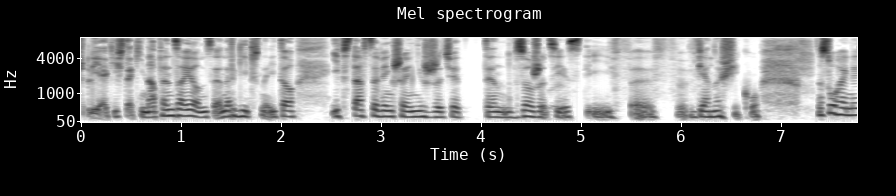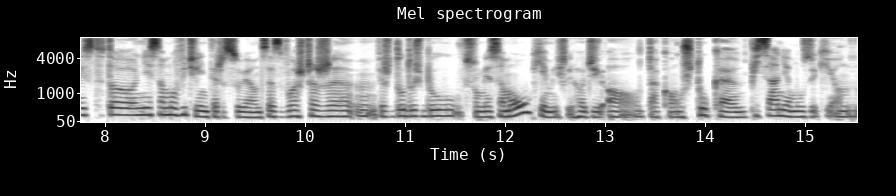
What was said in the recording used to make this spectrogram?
Czyli jakiś taki napędzający, energiczny. I to i w stawce większej niż życie ten wzorzec jest i w, w Janosiku. No słuchaj, no jest to niesamowicie interesujące, zwłaszcza, że wiesz, Duduś był w sumie samoukiem, jeśli chodzi o taką sztukę pisania muzyki. On,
